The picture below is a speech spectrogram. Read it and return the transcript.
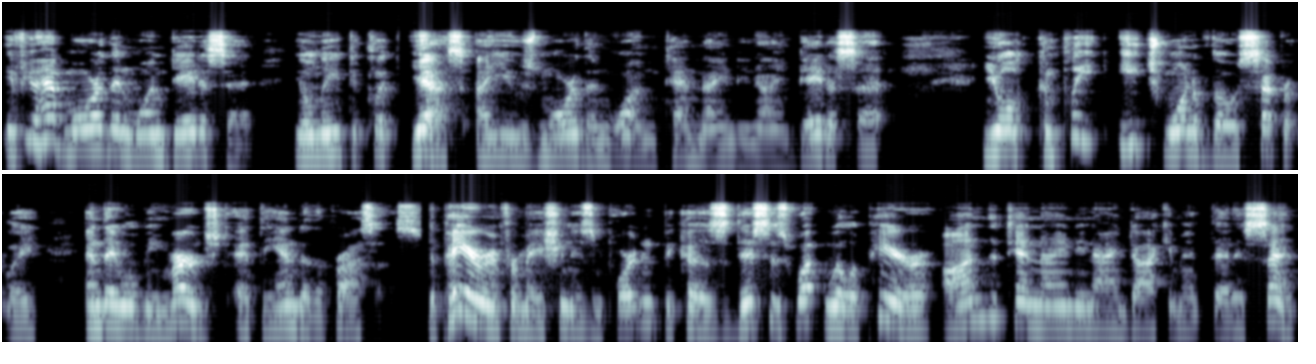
If you have more than one data set, you'll need to click Yes, I use more than one 1099 data set. You'll complete each one of those separately and they will be merged at the end of the process. The payer information is important because this is what will appear on the 1099 document that is sent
